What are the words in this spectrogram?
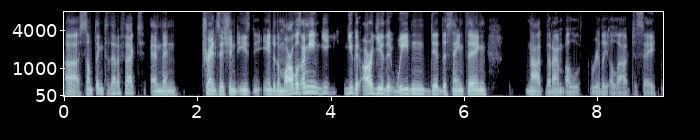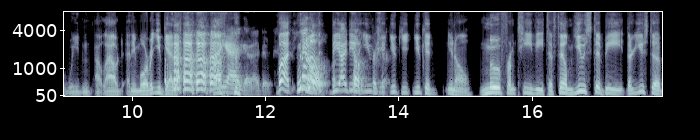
Uh something to that effect. And then transitioned into the Marvels. I mean, you, you could argue that Whedon did the same thing. Not that I'm al- really allowed to say Whedon out loud anymore, but you get it. yeah, I get it. I do. But you No, know, no, the, the idea that no, you, for you sure. you you you could you know move from TV to film used to be there used to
